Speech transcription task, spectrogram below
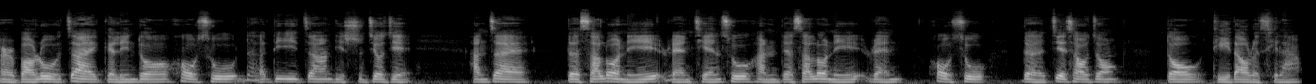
而保罗在格林多后书的第一章第十九节，还在德萨洛尼人前书和德萨洛尼人后书的介绍中都提到了希拉。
